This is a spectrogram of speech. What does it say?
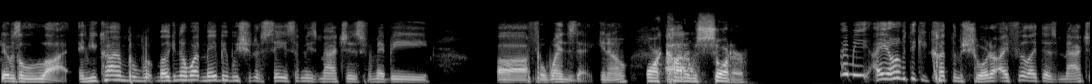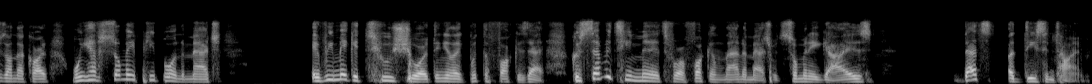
there was a lot, and you kind of like you know what? Maybe we should have saved some of these matches for maybe uh for Wednesday. You know, or cut uh, them shorter. I mean, I don't think you cut them shorter. I feel like there's matches on that card when you have so many people in the match. If we make it too short, then you're like, what the fuck is that? Because 17 minutes for a fucking ladder match with so many guys, that's a decent time.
